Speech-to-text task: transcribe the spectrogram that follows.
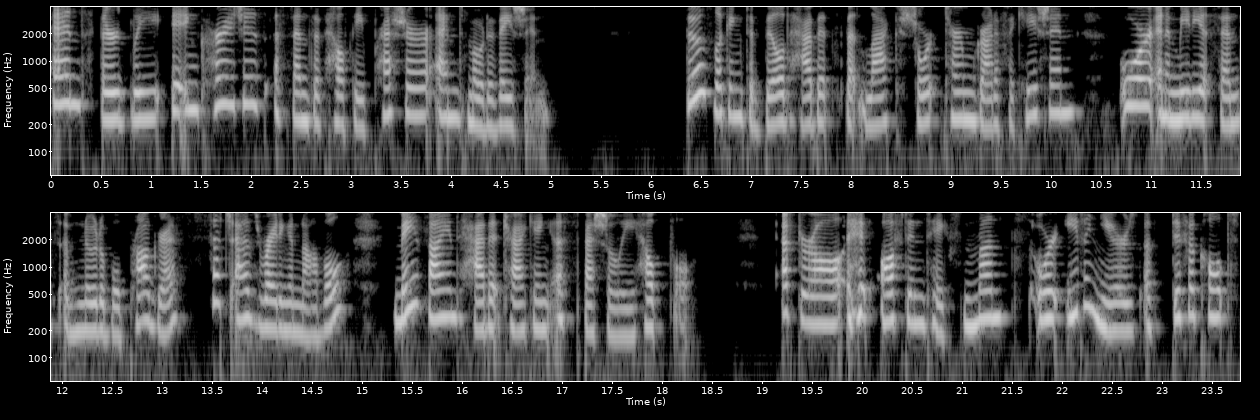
And thirdly, it encourages a sense of healthy pressure and motivation. Those looking to build habits that lack short term gratification or an immediate sense of notable progress, such as writing a novel, may find habit tracking especially helpful. After all, it often takes months or even years of difficult,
